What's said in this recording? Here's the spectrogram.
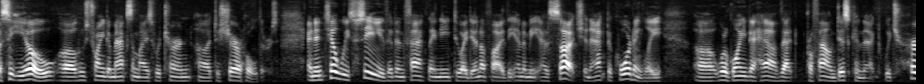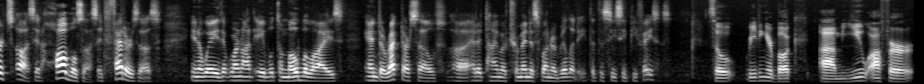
a CEO uh, who's trying to maximize return uh, to shareholders. And until we see that, in fact, they need to identify the enemy as such and act accordingly, uh, we're going to have that profound disconnect, which hurts us, it hobbles us, it fetters us in a way that we're not able to mobilize and direct ourselves uh, at a time of tremendous vulnerability that the CCP faces. So, reading your book, um, you offer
